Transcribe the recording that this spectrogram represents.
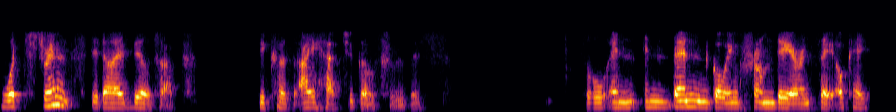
what strengths did I build up? Because I had to go through this so and and then going from there and say okay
